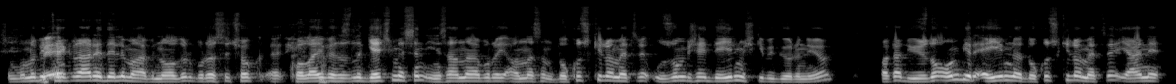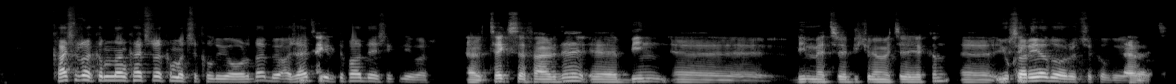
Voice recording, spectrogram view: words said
Şimdi bunu bir Ve- tekrar edelim abi ne olur. Burası çok e, kolay ve hızlı geçmesin. İnsanlar burayı anlasın. 9 kilometre uzun bir şey değilmiş gibi görünüyor. Fakat %11 eğimle 9 kilometre yani Kaç rakımdan kaç rakıma çıkılıyor orada? Böyle acayip Tek- bir irtifa değişikliği var. Evet, tek seferde e, bin, e, bin metre, bir kilometreye yakın e, yüksek. Yukarıya doğru çıkılıyor. Evet,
